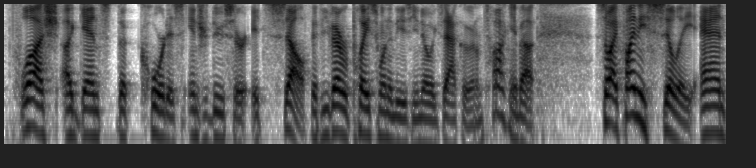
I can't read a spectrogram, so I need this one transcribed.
flush against the cordis introducer itself. If you've ever placed one of these, you know exactly what I'm talking about. So I find these silly. And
